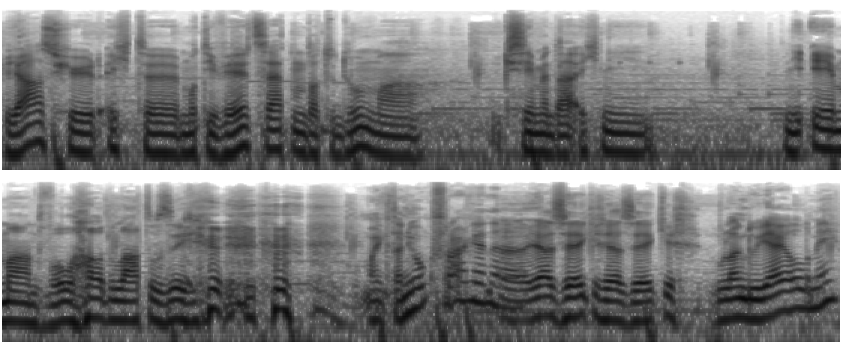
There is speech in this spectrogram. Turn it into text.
ja, als je echt gemotiveerd bent om dat te doen, maar ik zie me dat echt niet, niet één maand volhouden, laten we zeggen. Mag ik dat nu ook vragen? Uh, ja, zeker, ja, zeker. Hoe lang doe jij al mee?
